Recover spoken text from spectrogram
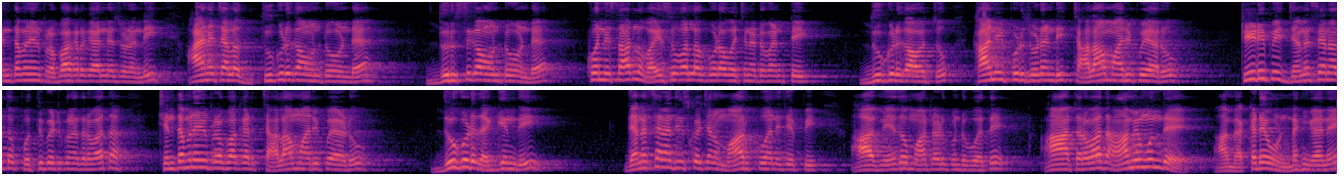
చింతమనేని ప్రభాకర్ గారినే చూడండి. ఆయన చాలా దూకుడుగా ఉంటూ ఉండే దురుసుగా ఉంటూ ఉండే కొన్నిసార్లు వయసు వల్ల కూడా వచ్చినటువంటి దూకుడు కావచ్చు. కానీ ఇప్పుడు చూడండి చాలా మారిపోయారు. టీడీపీ జనసేనతో పొత్తు పెట్టుకున్న తర్వాత చింతమనేని ప్రభాకర్ చాలా మారిపోయాడు. దూకుడు తగ్గింది. జనసేన తీసుకొచ్చిన మార్పు అని చెప్పి ఆమె ఏదో మాట్లాడుకుంటూ పోతే ఆ తర్వాత ఆమె ముందే ఆమె అక్కడే ఉండంగానే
